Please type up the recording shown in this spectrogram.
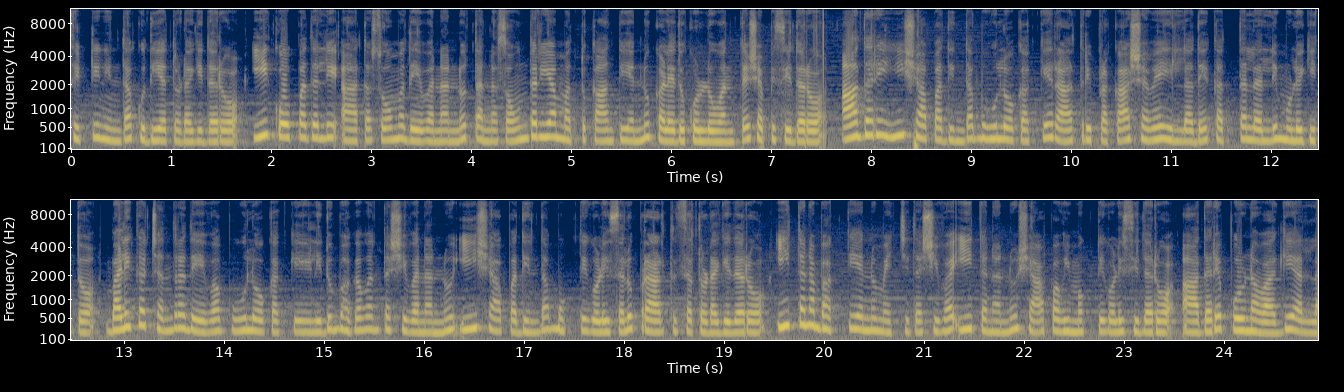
ಸಿಟ್ಟಿನಿಂದ ಕುದಿಯತೊಡಗಿದರು. ಈ ಕೋಪದಲ್ಲಿ ಆತ ಸೋಮದೇವನನ್ನು ತನ್ನ ಸೌಂದರ್ಯ ಮತ್ತು ಕಾಂತಿಯನ್ನು ಕಳೆದುಕೊಳ್ಳುವಂತೆ ಶಪಿಸಿದರು. ಆದರೆ ಈ ಶಾಪದಿಂದ ಭೂಲೋಕಕ್ಕೆ ರಾತ್ರಿ ಪ್ರಕಾಶವೇ ಇಲ್ಲದೆ ಕತ್ತಲಲ್ಲಿ ಮುಳುಗಿತು. ಬಳಿಕ ಚಂದ್ರದೇವ ಭೂಲೋಕಕ್ಕೆ ಇಳಿದು ಭಗವಂತ ಶಿವನನ್ನು ಈ ಶಾಪದಿಂದ ಮುಕ್ತಿಗೊಳಿಸಲು ಪ್ರಾರ್ಥಿಸತೊಡಗಿದರು. ಈತನ ಭಕ್ತಿಯನ್ನು ಮೆಚ್ಚಿದ ಶಿವ ಈತನನ್ನು ಶಾಪ ವಿಮುಕ್ತಿಗೊಳಿಸಿದರು ಆದರೆ ಪೂರ್ಣವಾಗಿ ಅಲ್ಲ.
